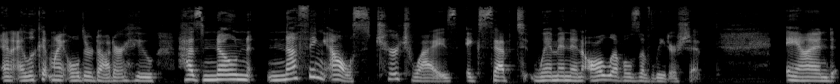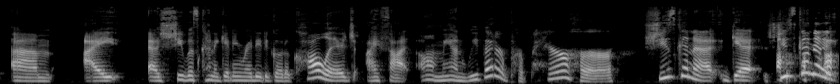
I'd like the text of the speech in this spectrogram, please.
And I look at my older daughter who has known nothing else church wise except women in all levels of leadership. And um, I as she was kind of getting ready to go to college, I thought, oh man, we better prepare her. She's gonna get, she's gonna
